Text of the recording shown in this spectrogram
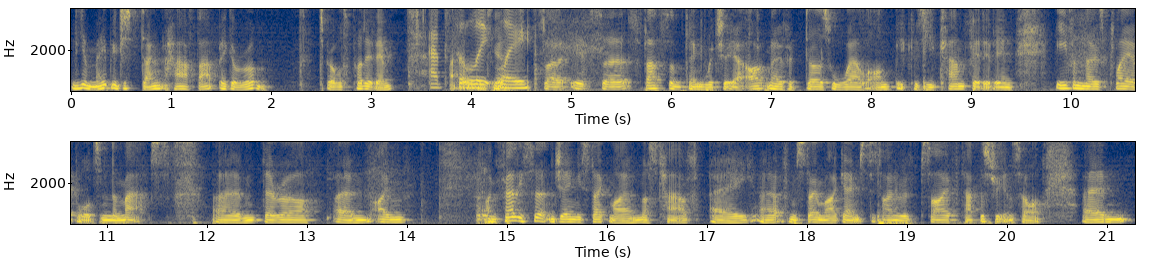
you know, maybe just don't have that big a room to be able to put it in. Absolutely. Yeah, so it's uh, so that's something which yeah, Ark Nova does well on because you can fit it in. Even those player boards and the maps, um, there are. Um, I'm I'm fairly certain Jamey Stegmaier must have a uh, from Stonemaier Games, designer of Scythe, Tapestry, and so on. Um,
